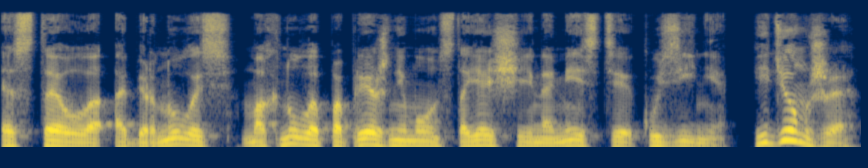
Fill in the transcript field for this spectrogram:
Эстелла обернулась, махнула по-прежнему стоящей на месте кузине. «Идем же!»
